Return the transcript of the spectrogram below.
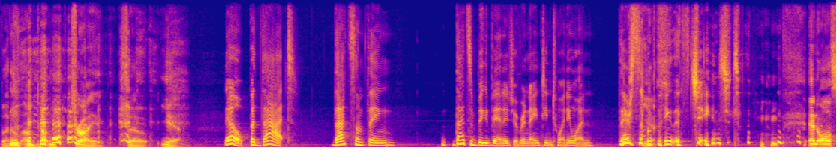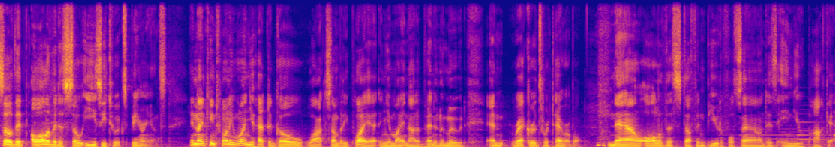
but I'm, I'm, I'm trying. So, yeah. No, but that, that's something, that's a big advantage over 1921 There's something that's changed. and also that all of it is so easy to experience. In 1921, you had to go watch somebody play it, and you might not have been in the mood, and records were terrible. now, all of this stuff in beautiful sound is in your pocket.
